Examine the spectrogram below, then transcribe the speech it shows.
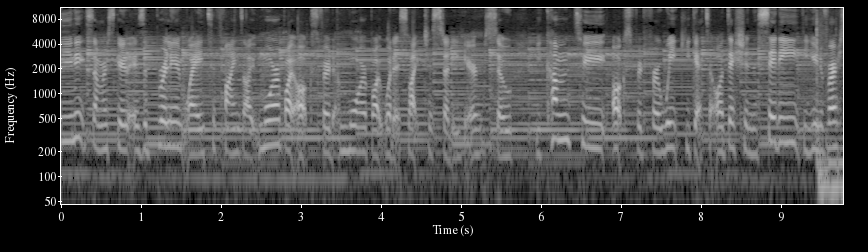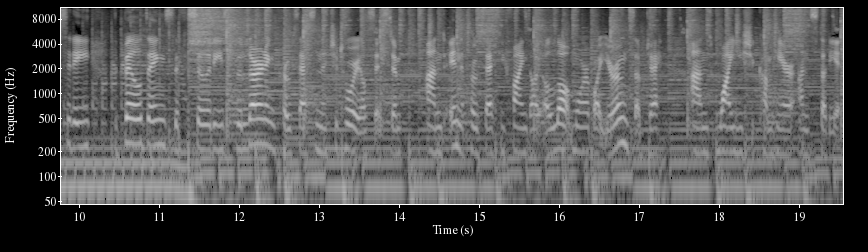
UNIQ Summer School is a brilliant way to find out more about Oxford and more about what it's like to study here. So you come to Oxford for a week, you get to audition the city, the university, the buildings, the facilities, the learning process and the tutorial system. And in the process you find out a lot more about your own subject and why you should come here and study it.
